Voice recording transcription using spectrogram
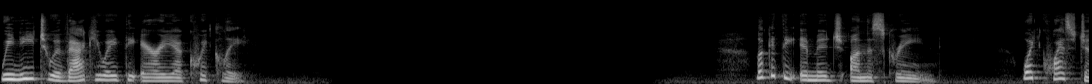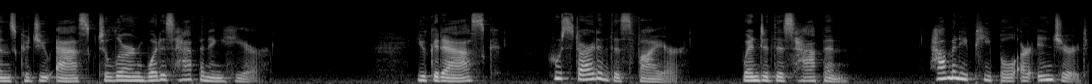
We need to evacuate the area quickly. Look at the image on the screen. What questions could you ask to learn what is happening here? You could ask, who started this fire? When did this happen? How many people are injured?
